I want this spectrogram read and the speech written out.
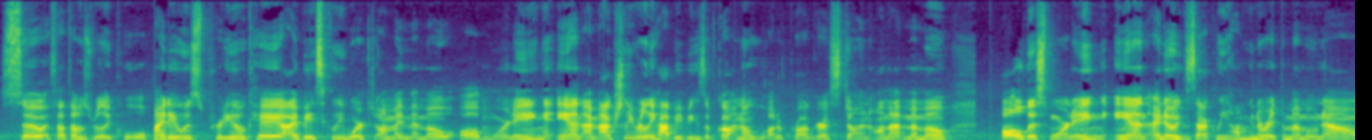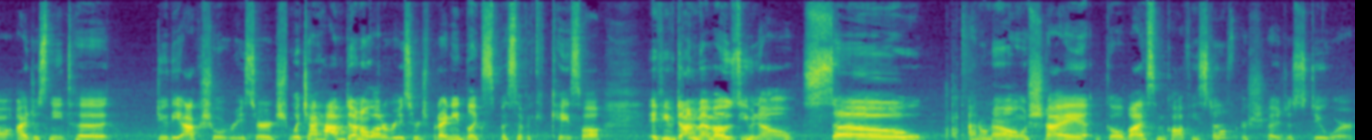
so I thought that was really cool. My day was pretty okay. I basically worked on my memo all morning and I'm actually really happy because I've gotten a lot of progress done on that memo all this morning and I know exactly how I'm going to write the memo now. I just need to do the actual research, which I have done a lot of research, but I need like specific case law. If you've done memos, you know. So I don't know, should I go buy some coffee stuff or should I just do work?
